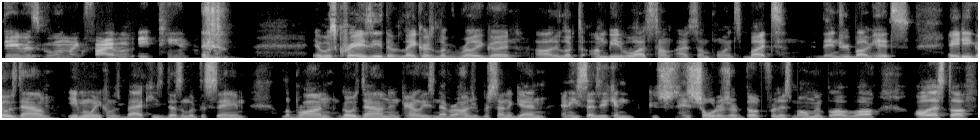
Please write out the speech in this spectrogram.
Davis going like 5 of 18. It was crazy. The Lakers looked really good. Uh, they looked unbeatable at some at some points, but the injury bug hits. AD goes down. Even when he comes back, he doesn't look the same. LeBron goes down, and apparently he's never 100 percent again. And he says he can. His shoulders are built for this moment. Blah blah blah. All that stuff.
